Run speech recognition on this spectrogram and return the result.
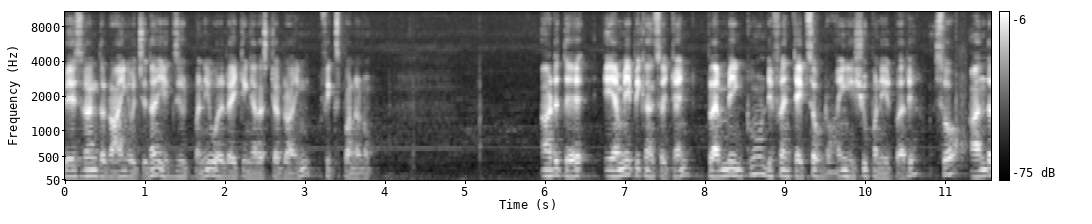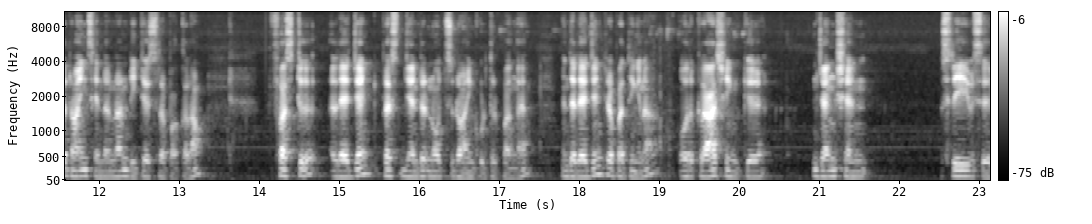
பேஸ்டாக இந்த ட்ராயிங் வச்சு தான் எக்ஸிக்யூட் பண்ணி ஒரு ரைட்டிங் அரெஸ்டர் ட்ராயிங் ஃபிக்ஸ் பண்ணணும். அடுத்து எம்இபி கன்சல்டன்ட் ப்ளம்பிங்க்கும் different types of drawing issue பண்ணியிருப்பார். ஸோ அந்த ட்ராயிங்ஸ் என்னென்னு டீட்டெயில்ஸில் பார்க்கலாம். First legend plus general notes drawing கொடுத்துருப்பாங்க. இந்த லெஜெண்டில் பார்த்தீங்கன்னா ஒரு கிராஷிங்க்கு junction sleeves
